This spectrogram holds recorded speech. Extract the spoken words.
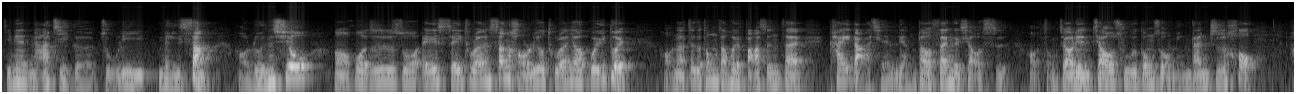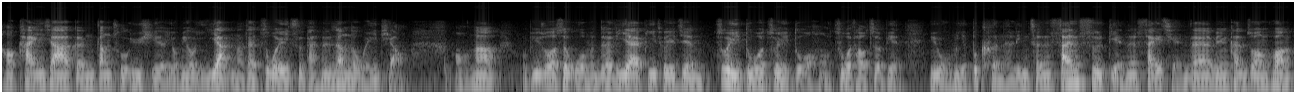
今天哪几个主力没上，哦，轮休，哦，或者是说，哎，谁突然伤好了又突然要归队，哦，那这个通常会发生在开打前两到三个小时，哦，总教练交出攻守名单之后，然后看一下跟当初预期的有没有一样，那再做一次盘分上的微调。哦，那我比如说是我们的 VIP 推荐最多最多哦，做到这边，因为我们也不可能凌晨三四点那赛前在那边看状况，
